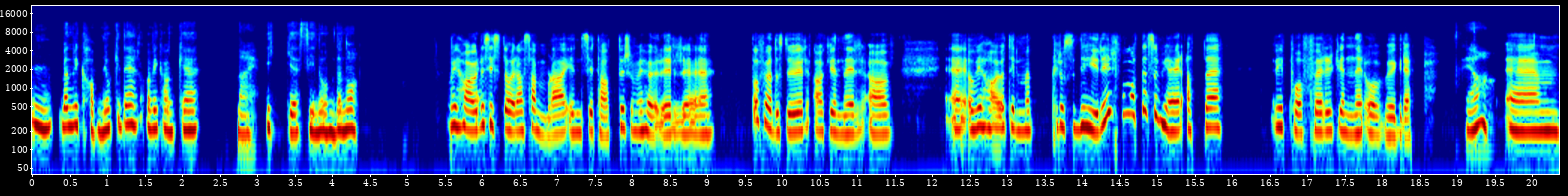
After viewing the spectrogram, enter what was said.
Mm. Men vi kan jo ikke det, og vi kan ikke Nei. ikke si noe om det nå. Vi har jo det siste åra samla inn sitater som vi hører eh, på fødestuer av kvinner, av Eh, og vi har jo til og med prosedyrer på en måte som gjør at uh, vi påfører kvinner overgrep. Ja. Um,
